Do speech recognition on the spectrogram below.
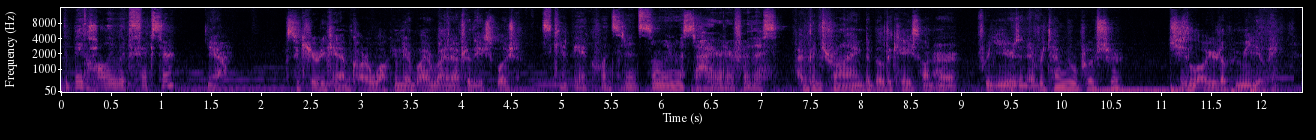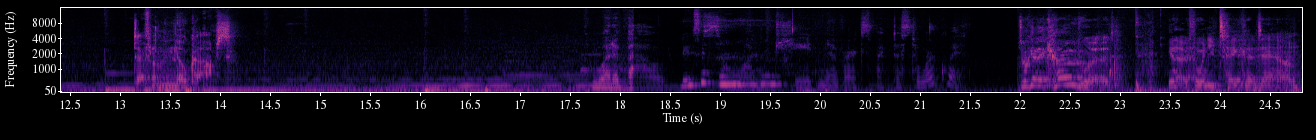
The big Hollywood fixer? Yeah. A security cam caught her walking nearby right after the explosion. This can't be a coincidence. Someone must have hired her for this. I've been trying to build a case on her for years, and every time we've approached her, she's lawyered up immediately. Definitely no cops. What about Lucifer. someone she'd never expect us to work with? Do we get a code word? You know, for when you take her down.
